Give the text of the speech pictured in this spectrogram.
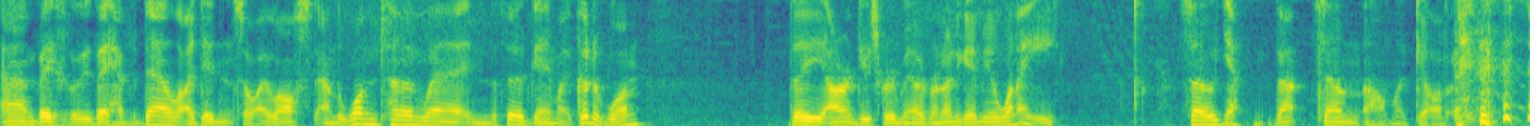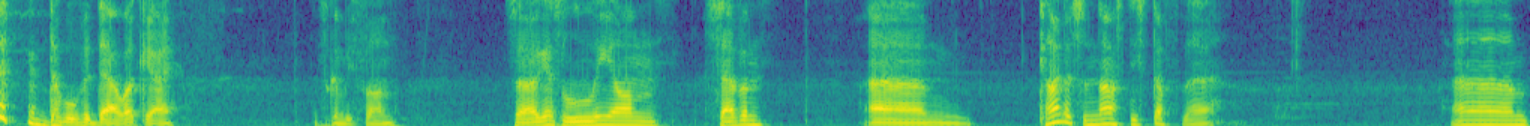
and basically they had Videl, I didn't, so I lost, and the one turn where in the third game I could have won, the RNG screwed me over and only gave me a 180. So yeah, that, um, oh my god, double Videl, okay. Is going to be fun. So against Leon 7, um, kind of some nasty stuff there. Um,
